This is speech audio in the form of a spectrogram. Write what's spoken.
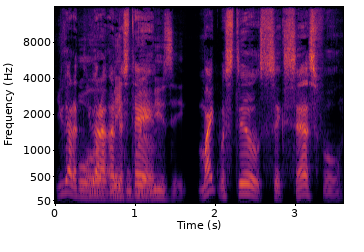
You gotta you gotta understand. music. Mike was still successful,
